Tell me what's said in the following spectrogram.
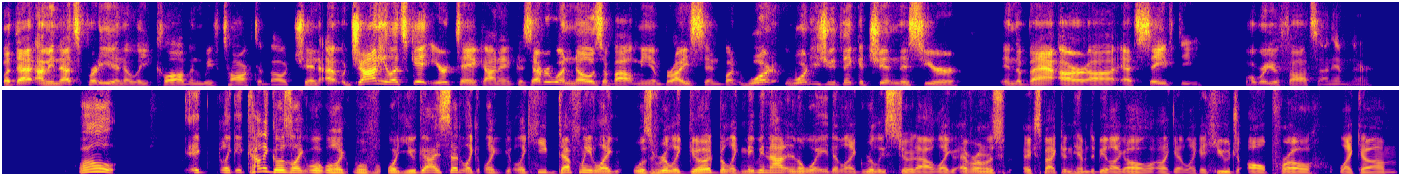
But that, I mean, that's pretty an elite club, and we've talked about Chinn. Uh, Johnny, let's get your take on it because everyone knows about me and Bryson. But what what did you think of Chinn this year in the back or uh, at safety? What were your thoughts on him there? Well, it like it kind of goes like well, well, like with what you guys said. Like like like he definitely like was really good, but like maybe not in a way that like really stood out. Like everyone was expecting him to be like oh like a, like a huge All Pro, like um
